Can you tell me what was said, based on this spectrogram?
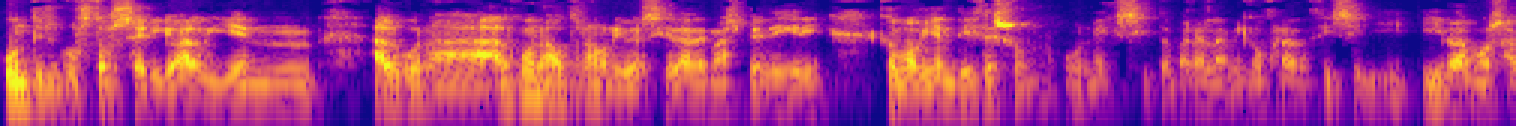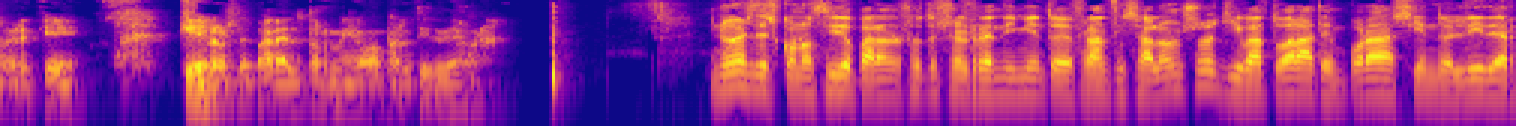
un disgusto serio a alguien, alguna alguna otra universidad de más pedigrí. Como bien dices, un, un éxito para el amigo Francis y, y vamos a ver qué, qué nos depara el torneo a partir de ahora. No es desconocido para nosotros el rendimiento de Francis Alonso, lleva toda la temporada siendo el líder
